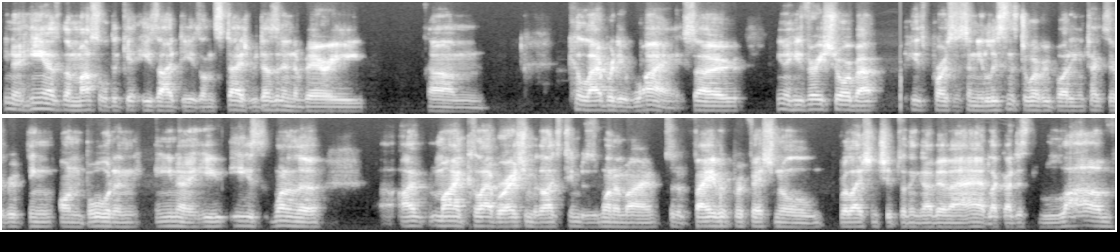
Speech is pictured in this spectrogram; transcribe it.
you know, he has the muscle to get his ideas on stage. He does it in a very um, collaborative way. So, you know, he's very sure about his process and he listens to everybody and takes everything on board. And, you know, he he's one of the, I, my collaboration with Alex Timbers is one of my sort of favorite professional relationships I think I've ever had. Like, I just love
